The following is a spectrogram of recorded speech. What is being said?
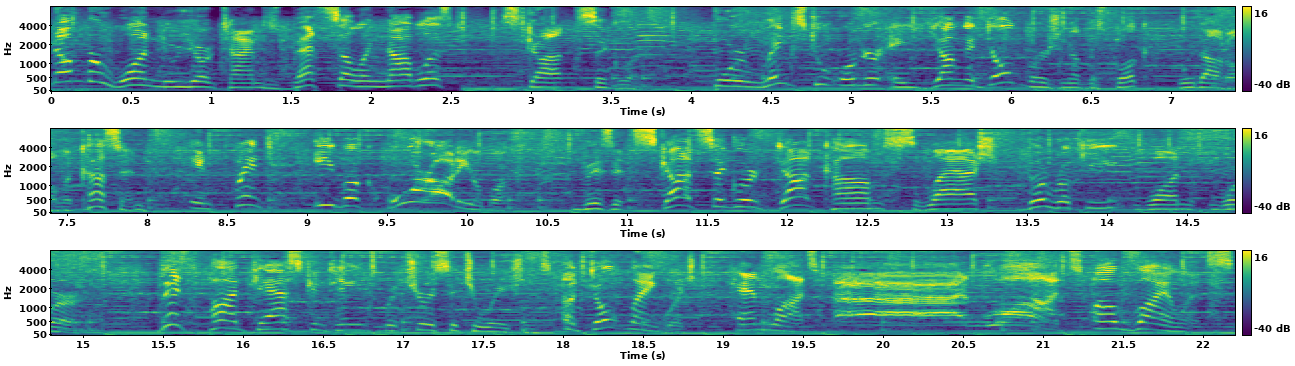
number one New York Times bestselling novelist Scott Sigler. For links to order a young adult version of this book without all the cussing in print, ebook, or audiobook, visit scottsigler.com slash the rookie one word. This podcast contains mature situations, adult language, and lots and lots of violence.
